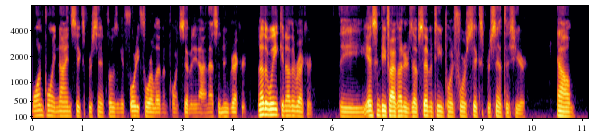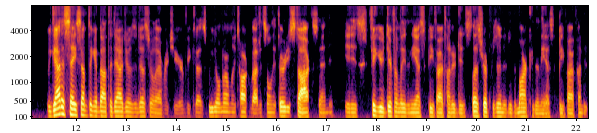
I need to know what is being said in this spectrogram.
1.96%, closing at 4411.79. That's a new record. Another week, another record. The S&P 500 is up 17.46% this year. Now, we got to say something about the Dow Jones Industrial Average here because we don't normally talk about it. It's only 30 stocks and it is figured differently than the S&P 500. It's less representative of the market than the S&P 500.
